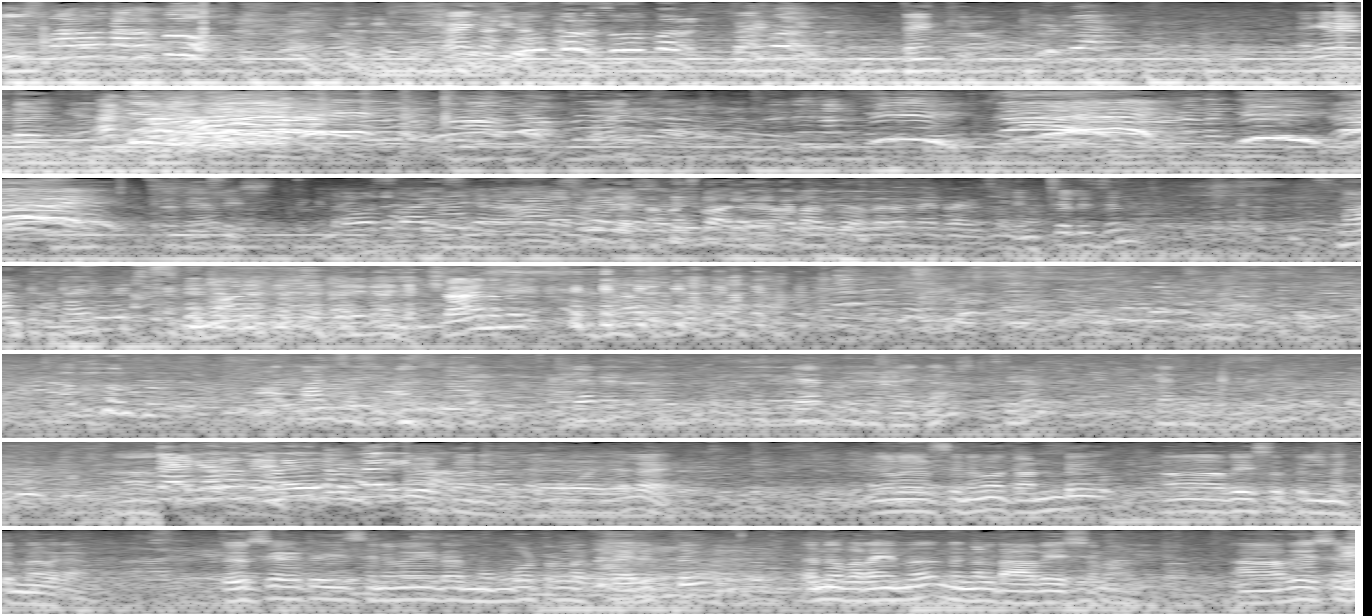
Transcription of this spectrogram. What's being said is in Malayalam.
സതീഷ് മാധവ് തകർത്തു thank you super super thank you thank you എങ്ങനെയുണ്ട് intelligent dynamic അല്ലേ? ഞങ്ങൾ സിനിമ കണ്ട് ആ ആവേശത്തിൽ നിൽക്കുന്നവരാണ്. തീർച്ചയായിട്ടും ഈ സിനിമയുടെ മുമ്പോട്ടുള്ള കരുത്ത് എന്ന് പറയുന്നത് നിങ്ങളുടെ ആവേശമാണ്. ആവേശം.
